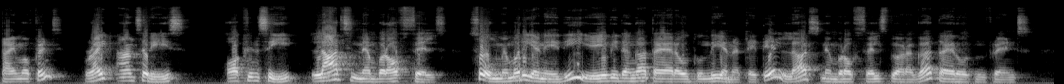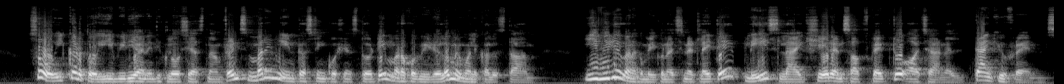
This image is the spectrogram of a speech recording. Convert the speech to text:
time off friends right answer is option C large number of cells so memory అనేది ఏ విధంగా తయారవుతుంది అన్నట్లయితే లార్జ్ నెంబర్ ఆఫ్ సెల్స్ ద్వారాగా తయారవుతుంది ఫ్రెండ్స్ సో ఇక్కడతో ఈ వీడియో అనేది క్లోజ్ చేస్తున్నాం ఫ్రెండ్స్ మరిన్ని ఇంట్రెస్టింగ్ క్వశ్చన్స్ తోటి మరొక వీడియోలో మిమ్మల్ని కలుస్తాం. ఈ వీడియో కనుక మీకు నచ్చినట్లయితే please like share and subscribe to our channel thank you friends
